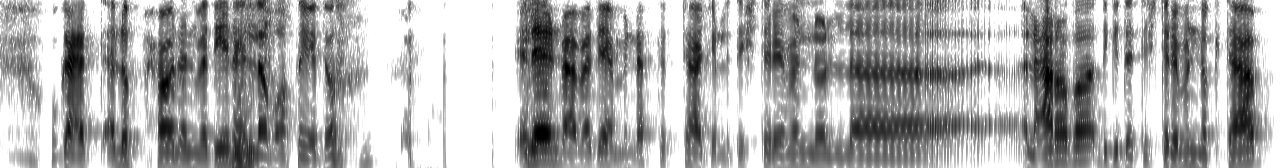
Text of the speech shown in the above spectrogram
وقعدت ألف حول المدينة إلا بصيده إلين مع بعدين من نفس التاجر اللي تشتري منه ال- العربة تقدر تشتري منه كتاب.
